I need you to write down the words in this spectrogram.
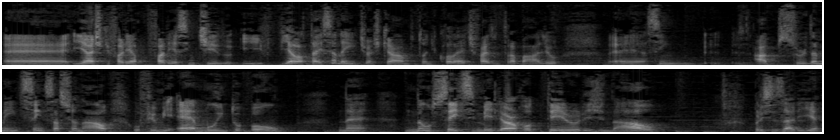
É, e acho que faria, faria sentido. E, e ela está excelente. Eu acho que a Toni Collette faz um trabalho é, assim absurdamente sensacional. O filme é muito bom, né? Não sei se melhor roteiro original precisaria,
